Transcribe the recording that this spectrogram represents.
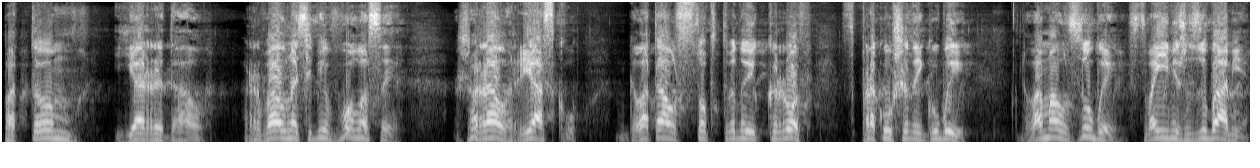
Потом я рыдал, рвал на себе волосы, жрал ряску, глотал собственную кровь с прокушенной губы, ломал зубы своими же зубами,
